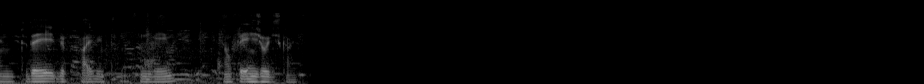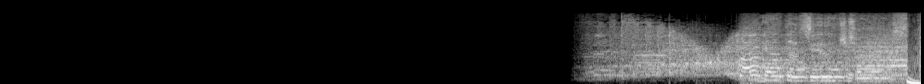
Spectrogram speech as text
and today we're playing some game. I hope you enjoy this, guys. Look at the future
